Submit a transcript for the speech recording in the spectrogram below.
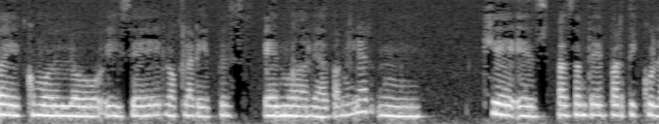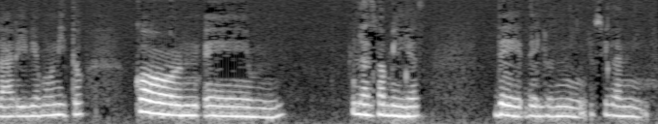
eh, como lo hice, lo aclaré pues en modalidad familiar, mm, que es bastante particular y bien bonito con em, las familias de, de los niños y las niñas.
